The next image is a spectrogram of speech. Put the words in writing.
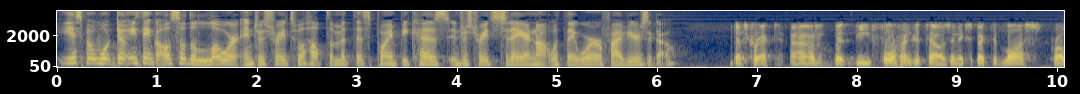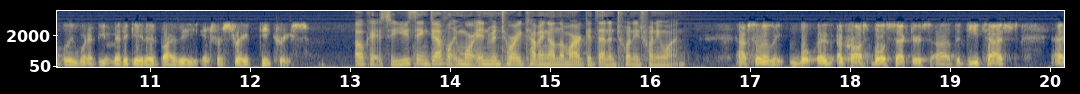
Yes, but what, don't you think also the lower interest rates will help them at this point because interest rates today are not what they were five years ago? That's correct. Um, but the 400,000 expected loss probably wouldn't be mitigated by the interest rate decrease. Okay, so you think definitely more inventory coming on the market than in 2021? Absolutely. Bo- uh, across both sectors, uh, the detached, uh,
